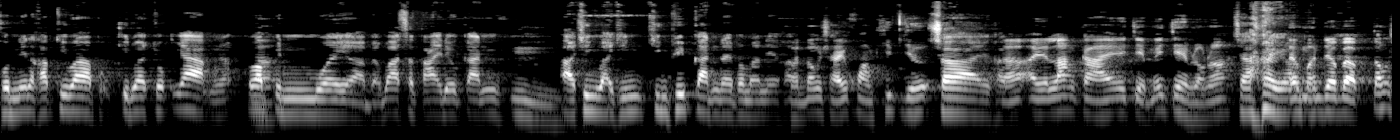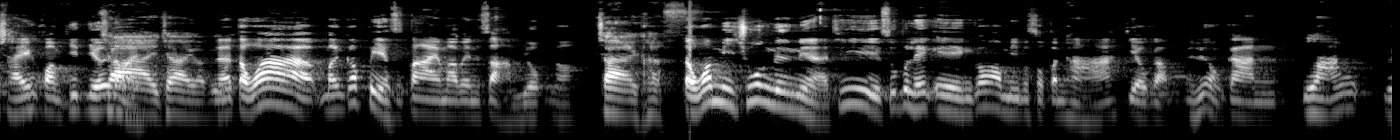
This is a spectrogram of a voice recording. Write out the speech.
คนนี้แหละครับที่ว่าผมคิดว่าชกยากนะเพราะว่านะเป็นมวยอะแบบว่าสไตล์เดียวกันอืม อ่าชิงไหวชิงชิงพริบกันอะไรประมาณเนี้ยครับมันต้องใช้ความคิดเยอะใช่ครับนะไอ้ร่างกายไอ้เจ็บไม่เจ็บหรอกเนาะใช่ครัแต่บมันจะแบบต้องใช้ความคิดเยอะหน่ใช่อยใช่ครับพี่นะแต่ว่ามันก็เปลี่ยนสไตล์มาเป็น 3 ยกเนาะใช่ครับ แต่ว่ามีช่วงหนึ่งเนี่ยที่ซูเปอร์เล็กเองก็มีประสบปัญหาเกี่ยวกับในเรื่องของการล้างเว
